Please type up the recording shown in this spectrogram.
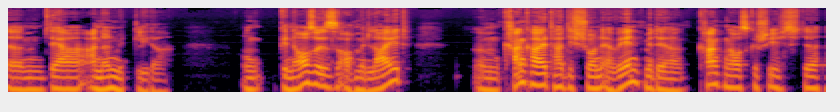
ähm, der anderen Mitglieder. Und genauso ist es auch mit Leid. Ähm, Krankheit hatte ich schon erwähnt mit der Krankenhausgeschichte,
